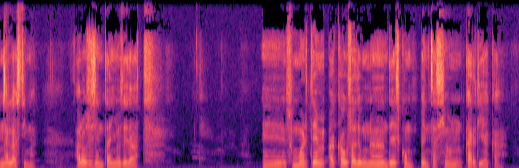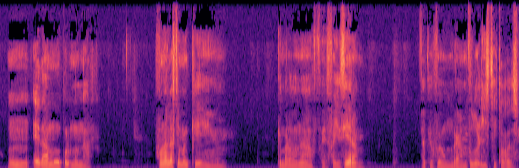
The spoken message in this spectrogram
Una lástima, a los 60 años de edad. Eh, su muerte a causa de una descompensación cardíaca, un edamo pulmonar. Fue una lástima que, que Maradona pues, falleciera, ya que fue un gran futbolista y todo eso.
